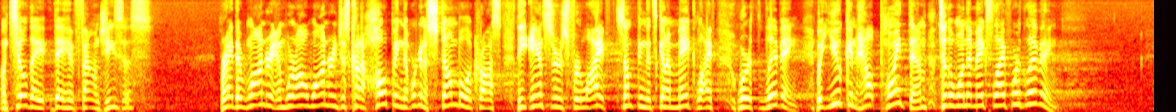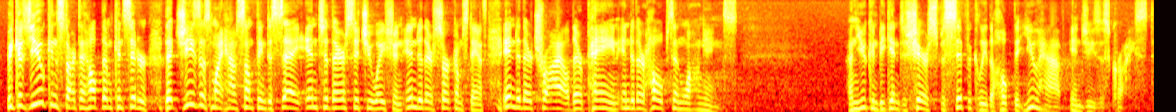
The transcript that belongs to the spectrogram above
until they, they have found Jesus right? They're wandering, and we're all wandering, just kind of hoping that we're going to stumble across the answers for life, something that's going to make life worth living. But you can help point them to the one that makes life worth living. Because you can start to help them consider that Jesus might have something to say into their situation, into their circumstance, into their trial, their pain, into their hopes and longings. And you can begin to share specifically the hope that you have in Jesus Christ.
